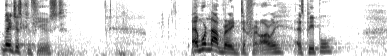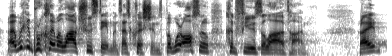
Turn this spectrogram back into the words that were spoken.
They're just confused. And we're not very different, are we, as people? Uh, we can proclaim a lot of true statements as Christians, but we're also confused a lot of time, right?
